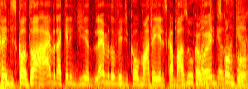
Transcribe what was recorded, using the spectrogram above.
Descontou a raiva daquele dia. Lembra do vídeo que eu matei eles com a bazuca? Agora ele descontou.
